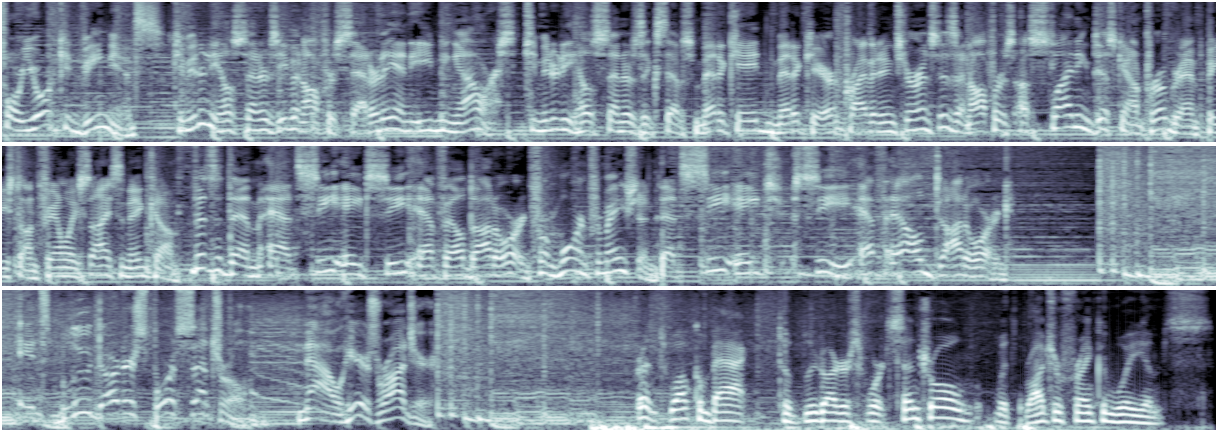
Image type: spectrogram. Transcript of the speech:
For your convenience, Community Health Centers even offers Saturday and evening hours. Community Health Centers accepts Medicaid, Medicare, private insurances, and offers a sliding discount program based on family size and income. Visit them at chcfl.org for more information. That's chcfl.org. It's Blue Darter Sports Central. Now, here's Roger. Friends, welcome back to Blue Darter Sports Central with Roger Franklin Williams,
